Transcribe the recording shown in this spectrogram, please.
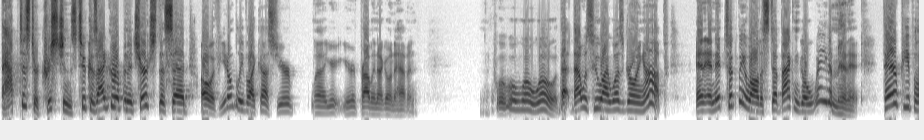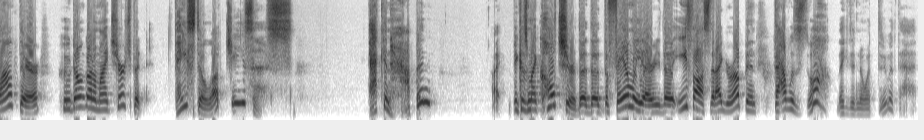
Baptists are Christians too? Because I grew up in a church that said, oh, if you don't believe like us, you're, well, you're, you're probably not going to heaven. Whoa, whoa, whoa, whoa. That, that was who I was growing up. And, and it took me a while to step back and go, wait a minute. There are people out there who don't go to my church, but they still love Jesus. That can happen? I, because my culture, the, the, the family, or the ethos that I grew up in, that was, oh, they didn't know what to do with that.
